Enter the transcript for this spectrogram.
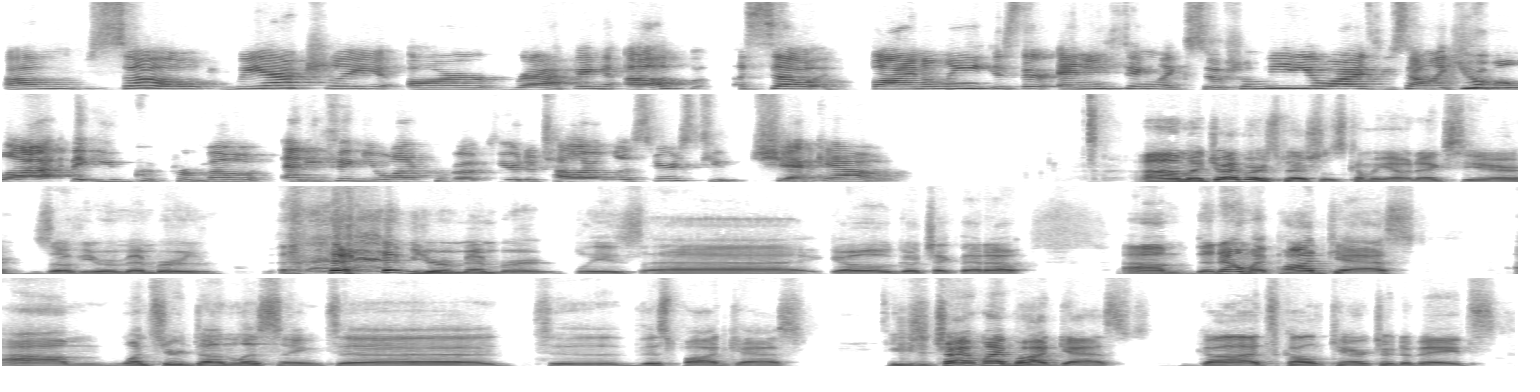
um, so we actually are wrapping up. So finally, is there anything like social media wise? You sound like you have a lot that you could promote. Anything you want to promote here to tell our listeners to check out? Um, my dry bar special is coming out next year. So if you remember, if you remember, please uh, go go check that out. Um, but no, my podcast. Um, once you're done listening to to this podcast, you should try out my podcast. God, it's called Character Debates.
